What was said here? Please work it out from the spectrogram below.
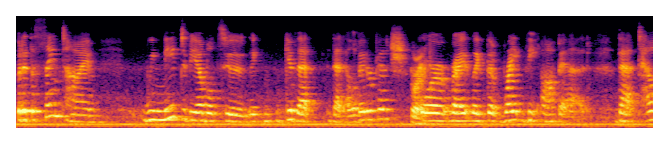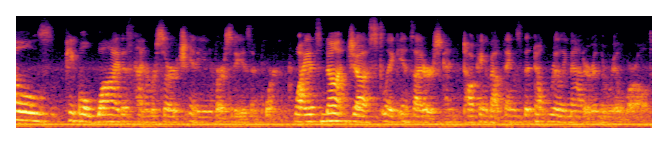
But at the same time, we need to be able to like give that that elevator pitch Right. or right like the write the op-ed that tells people why this kind of research in a university is important. Why it's not just like insiders kind of talking about things that don't really matter in the real world.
